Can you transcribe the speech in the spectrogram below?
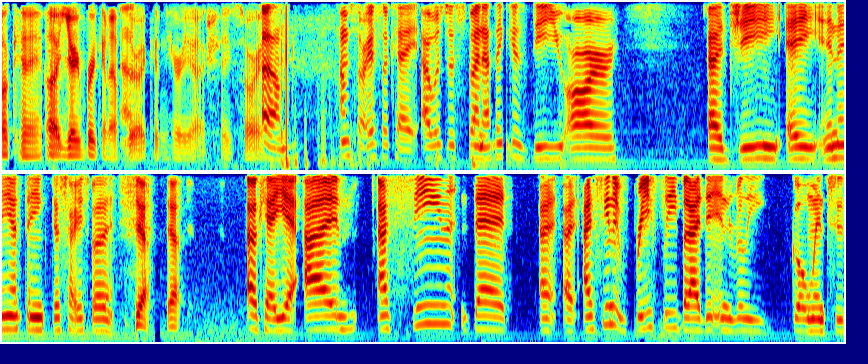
Okay. Uh, you're breaking up there. I couldn't hear you actually. Sorry. Um, I'm sorry. It's okay. I was just spelling. I think it's D U R uh, G A N A. I think that's how you spell it. Yeah. Yeah. Okay. Yeah. I I seen that. I, I I seen it briefly, but I didn't really go into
